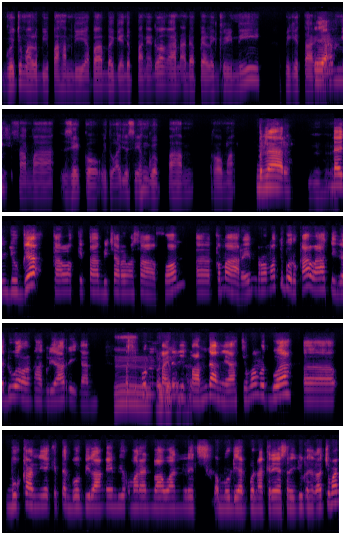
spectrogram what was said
Gue cuma lebih paham di apa bagian depannya doang kan. Ada Pellegrini, Mkhitaryan, sama Zeko. Itu aja sih yang gue paham Roma. Benar. Mhm. Dan juga kalau kita bicara masalah form, eh, kemarin Roma tuh baru kalah 3-2 lawan Cagliari kan. Hmm, Meskipun oh iya mainnya di benar. kandang ya. Cuma menurut gua eh, bukannya kita gue bilang MU kemarin lawan Leeds kemudian pun akhirnya seri juga segala. Cuman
